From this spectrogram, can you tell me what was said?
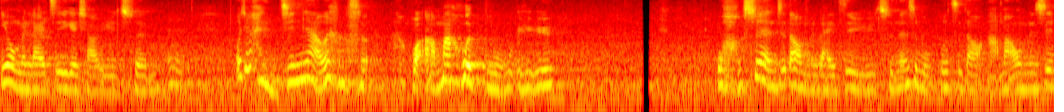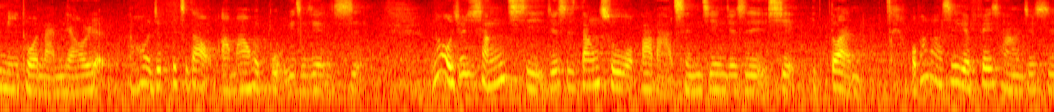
因为我们来自一个小渔村，嗯，我就很惊讶，我想说我阿妈会捕鱼，我虽然知道我们来自渔村，但是我不知道阿妈，我们是弥陀南寮人，然后我就不知道阿妈会捕鱼这件事。然后我就想起，就是当初我爸爸曾经就是写一段，我爸爸是一个非常就是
